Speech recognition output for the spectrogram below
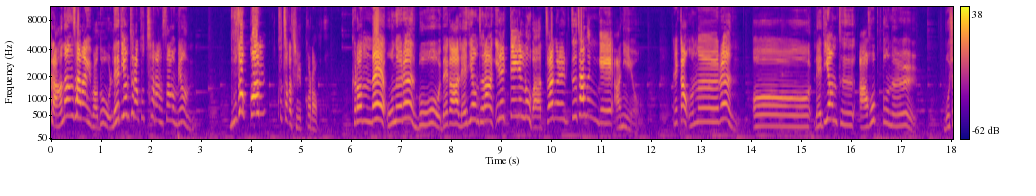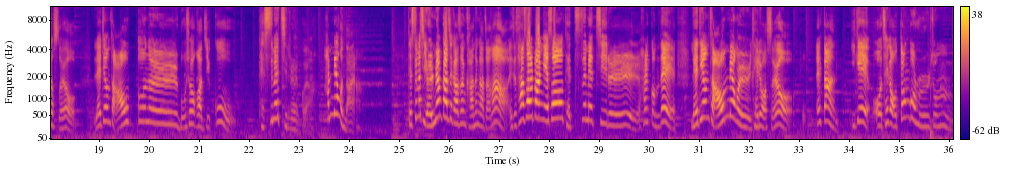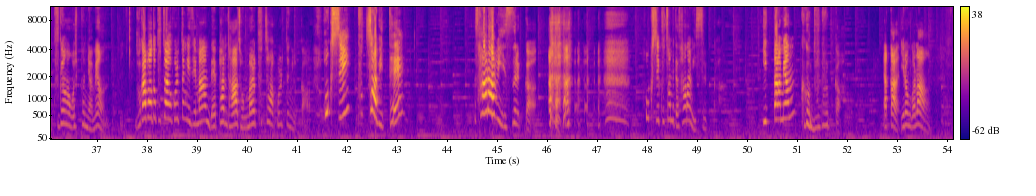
레디언트를 안 하는 사람이 봐도 레디언트랑 쿠차랑 싸우면 무조건 쿠차가 질 거라고. 그런데 오늘은 뭐 내가 레디언트랑 1대1로 맞짱을 뜨자는 게 아니에요. 그러니까 오늘은 어 레디언트 9분을 모셨어요. 레디언트 9분을 모셔가지고 데스매치를 할 거야. 한 명은 나야. 데스매치 10명까지 가장 가능하잖아. 이제 사설방에서 데스매치를 할 건데 레디언트 9명을 데려왔어요. 일단 이게 어 제가 어떤 거를 좀 구경하고 싶었냐면 누가 봐도 쿠차가 꼴등이지만 네판다 정말 쿠차가 꼴등일까? 혹시 쿠차 밑에 사람이 있을까? 혹시 쿠차 밑에 사람이 있을까? 있다면 그건 누굴까? 약간 이런 거랑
